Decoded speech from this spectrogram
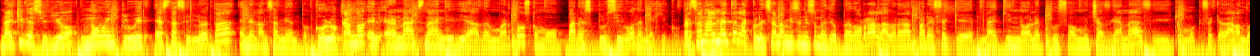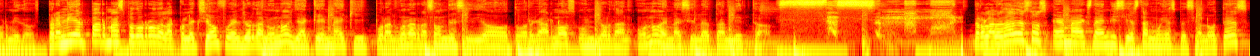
Nike decidió no incluir esta silueta en el lanzamiento, colocando el Air Max 90 Día de Muertos como para exclusivo de México. Personalmente la colección a mí se me hizo medio pedorra, la verdad parece que Nike no le puso muchas ganas y como que se quedaron dormidos. Para mí el par más pedorro de la colección fue el Jordan 1, ya que Nike por alguna razón decidió otorgarnos un Jordan 1 en la silueta mid-top. Pero la verdad estos Air Max 90 sí están muy especialotes,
